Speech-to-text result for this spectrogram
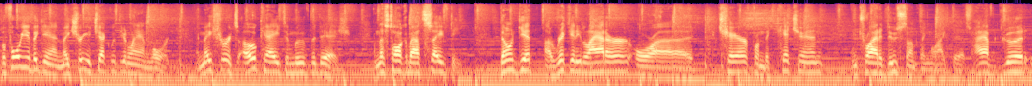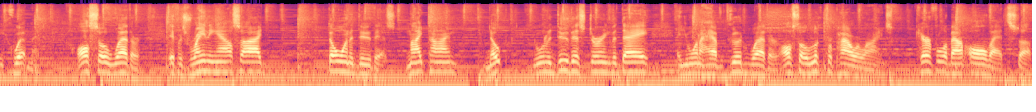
Before you begin, make sure you check with your landlord and make sure it's okay to move the dish. And let's talk about safety. Don't get a rickety ladder or a chair from the kitchen and try to do something like this. Have good equipment. Also weather. If it's raining outside, don't want to do this. Nighttime, nope. You want to do this during the day and you want to have good weather. Also look for power lines. Careful about all that stuff.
